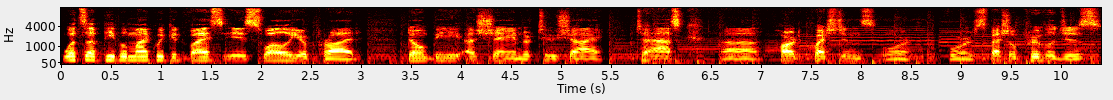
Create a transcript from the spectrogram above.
What's up, people? My quick advice is swallow your pride. Don't be ashamed or too shy to ask uh, hard questions or for special privileges,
